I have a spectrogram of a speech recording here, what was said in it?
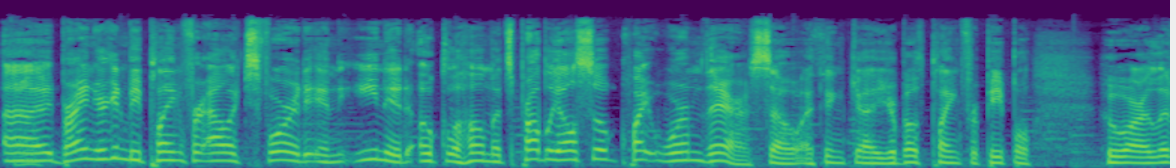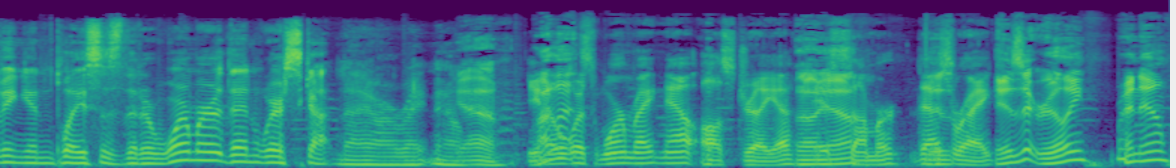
Uh, Brian, you're going to be playing for Alex Ford in Enid, Oklahoma. It's probably also quite warm there. So I think uh, you're both playing for people who are living in places that are warmer than where Scott and I are right now. Yeah. You know thought- what's warm right now? Australia. Oh, it's yeah? summer. That's Is- right. Is it really right now?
